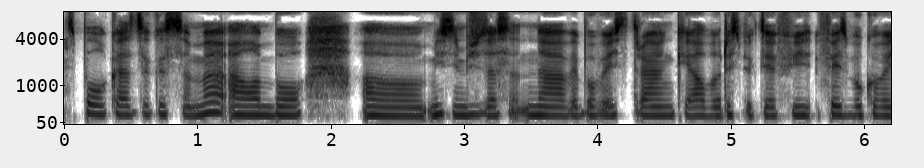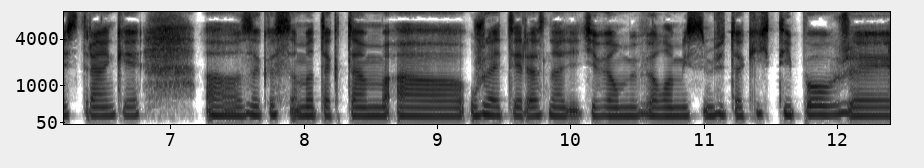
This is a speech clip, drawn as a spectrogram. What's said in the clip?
spolka ZKSM, alebo uh, myslím, že zase na webovej stránke, alebo respektíve f- facebookovej stránke uh, ZKSM, tak tam uh, už aj teraz nájdete veľmi veľa, myslím, že takých typov, že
